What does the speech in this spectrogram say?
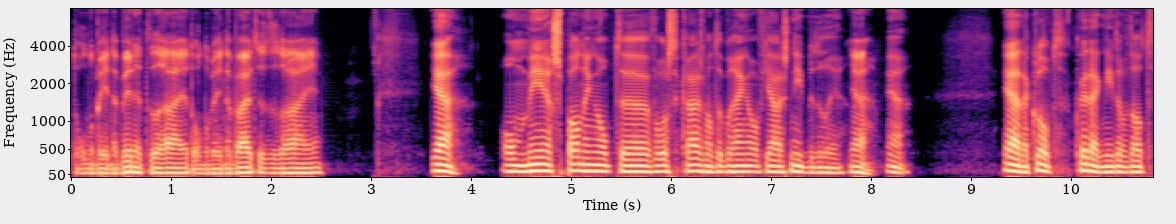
de onderbeen naar binnen te draaien, het onderbeen naar buiten te draaien. Ja, om meer spanning op de voorste kruisband te brengen of juist niet bedoel je? Ja, Ja, ja dat klopt. Ik weet eigenlijk niet of dat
